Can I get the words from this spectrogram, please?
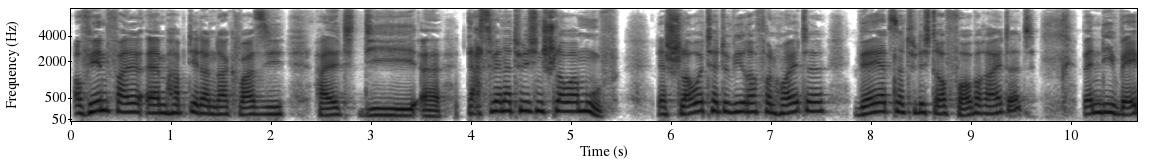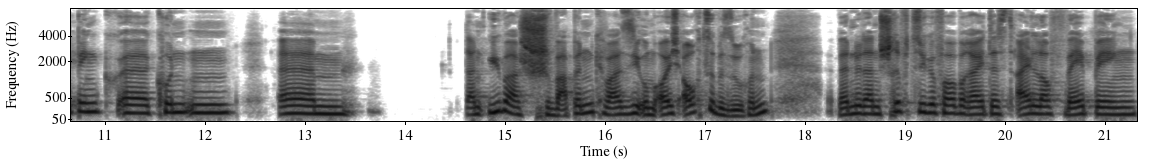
Auf jeden Fall ähm, habt ihr dann da quasi halt die, äh, das wäre natürlich ein schlauer Move. Der schlaue Tätowierer von heute wäre jetzt natürlich darauf vorbereitet, wenn die Vaping-Kunden ähm, dann überschwappen quasi, um euch auch zu besuchen. Wenn du dann Schriftzüge vorbereitest, I love Vaping,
